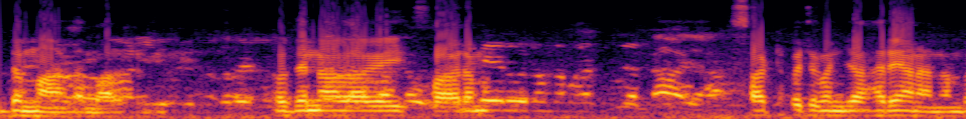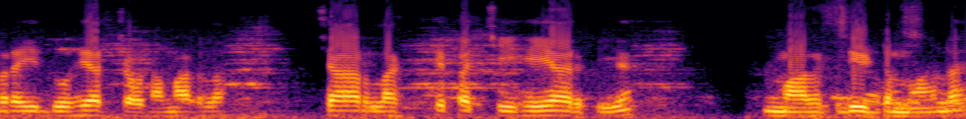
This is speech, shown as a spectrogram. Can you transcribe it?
ਡਿਮਾਂਡ ਆ ਮਾਲਕ ਉਹਦੇ ਨਾਲ ਆ ਗਿਆ ਫਾਰਮ 6055 ਹਰਿਆਣਾ ਨੰਬਰ ਹੈ ਜੀ 2014 ਮਾਡਲ 4 ਲੱਖ ਤੇ 25000 ਰੁਪਇਆ ਮਾਲਕ ਦੀ ਡਿਮਾਂਡ ਹੈ।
